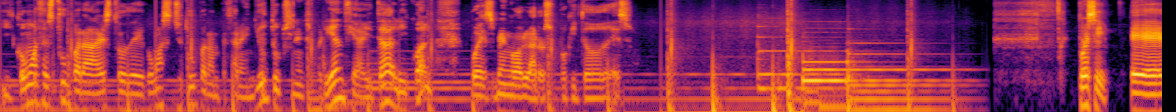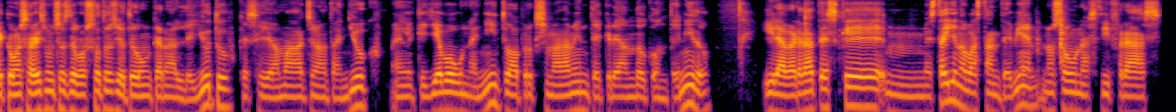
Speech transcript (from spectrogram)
¿y cómo haces tú para esto de cómo has hecho tú para empezar en YouTube sin experiencia y tal y cual? Pues vengo a hablaros un poquito de eso. Pues sí, eh, como sabéis muchos de vosotros, yo tengo un canal de YouTube que se llama Jonathan Yuk, en el que llevo un añito aproximadamente creando contenido. Y la verdad es que mm, me está yendo bastante bien. No son unas cifras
